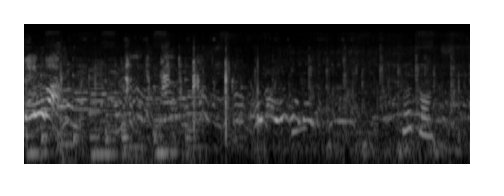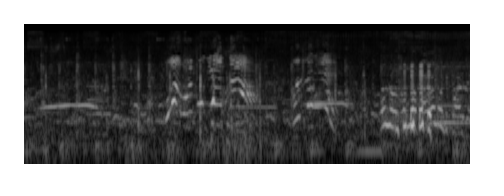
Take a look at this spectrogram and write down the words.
된 거. 응, 더워. 우와 원숭이 왔다. 원숭이. 오늘 정말 빨간 옷 입고 와야 돼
